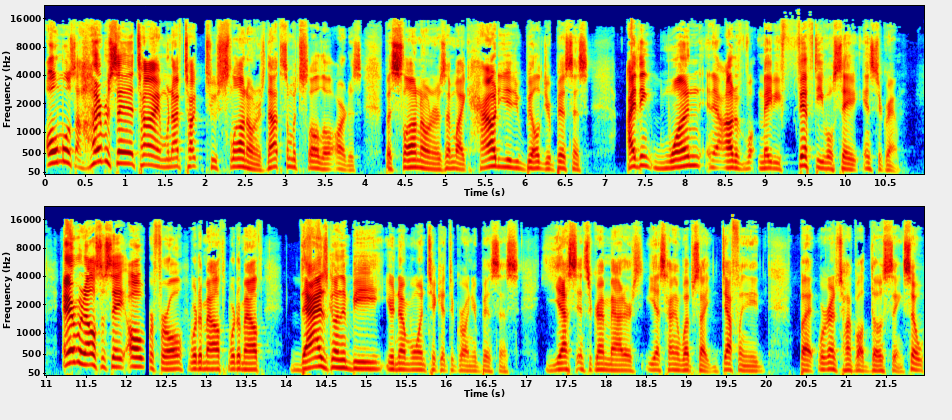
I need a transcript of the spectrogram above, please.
Almost 100% of the time, when I've talked to salon owners, not so much solo artists, but salon owners, I'm like, how do you build your business? I think one out of maybe 50 will say Instagram. Everyone else will say, oh, referral, word of mouth, word of mouth. That is going to be your number one ticket to growing your business. Yes, Instagram matters. Yes, having a website definitely need, but we're going to talk about those things. So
